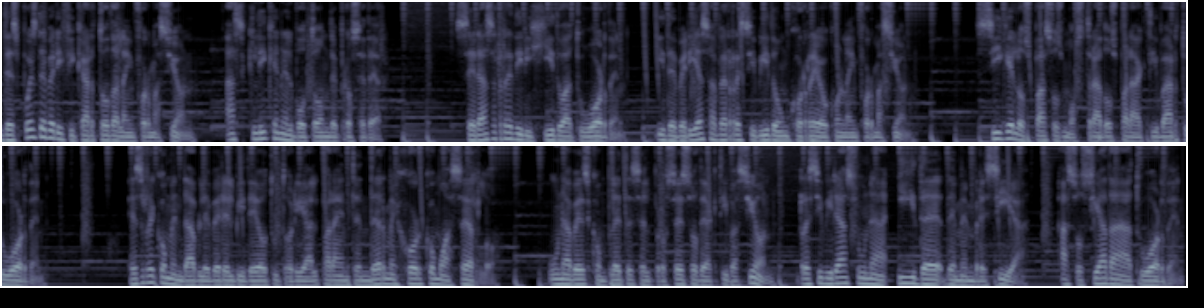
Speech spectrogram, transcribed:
Después de verificar toda la información, haz clic en el botón de proceder. Serás redirigido a tu orden y deberías haber recibido un correo con la información. Sigue los pasos mostrados para activar tu orden. Es recomendable ver el video tutorial para entender mejor cómo hacerlo. Una vez completes el proceso de activación, recibirás una ID de membresía asociada a tu orden.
